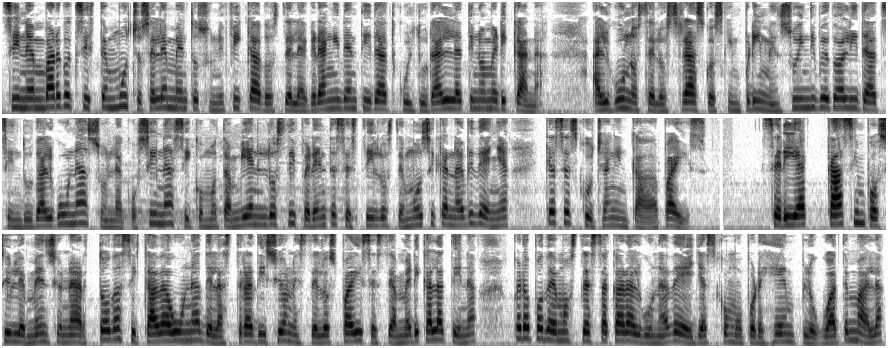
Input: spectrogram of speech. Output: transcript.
Sin embargo, existen muchos elementos unificados de la gran identidad cultural latinoamericana. Algunos de los rasgos que imprimen su individualidad sin duda alguna son la cocina, así como también los diferentes estilos de música navideña que se escuchan en cada país. Sería casi imposible mencionar todas y cada una de las tradiciones de los países de América Latina, pero podemos destacar alguna de ellas, como por ejemplo Guatemala,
